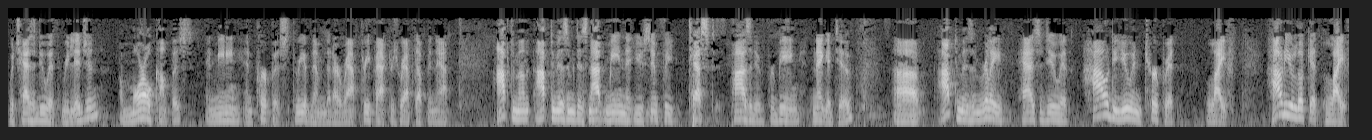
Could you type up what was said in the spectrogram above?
which has to do with religion, a moral compass, and meaning and purpose. Three of them that are wrapped, three factors wrapped up in that. Optimism does not mean that you simply test positive for being negative. Uh, optimism really has to do with how do you interpret life? How do you look at life?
